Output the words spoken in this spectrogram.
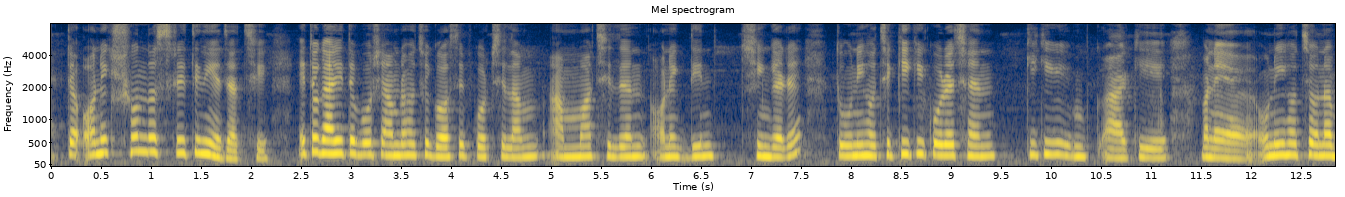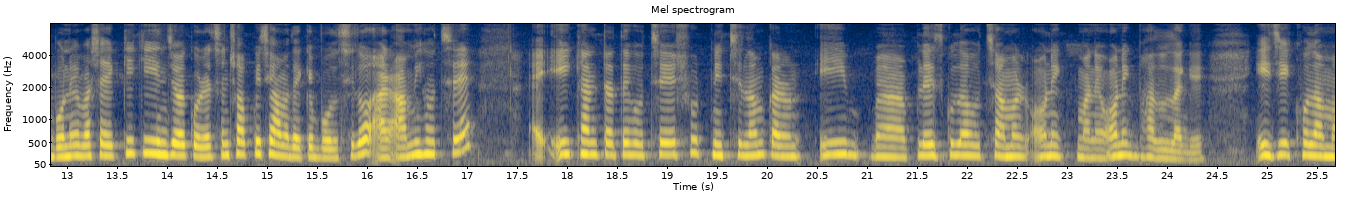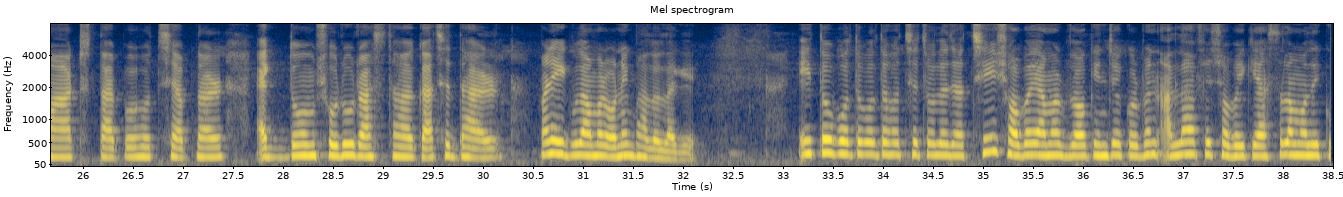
একটা অনেক সুন্দর স্মৃতি নিয়ে যাচ্ছি। এই তো গাড়িতে বসে আমরা হচ্ছে গসিপ করছিলাম। আম্মা ছিলেন অনেক দিন সিঙ্গারে তো উনি হচ্ছে কি কি করেছেন, কি কি আর কি মানে উনি হচ্ছে ওনার বোনের বাসায় কি কি এনজয় করেছেন সব কিছু আমাদেরকে বলছিল। আর আমি হচ্ছে এইখানটাতে হচ্ছে শ্যুট নিচ্ছিলাম কারণ এই প্লেসগুলো হচ্ছে আমার অনেক মানে অনেক ভালো লাগে। এই যে খোলা মাঠ, তারপর হচ্ছে আপনার একদম সরু রাস্তা, গাছের ধার মানে এগুলো আমার অনেক ভালো লাগে। এই তো বলতে বলতে হচ্ছে চলে যাচ্ছি। সবাই আমার ব্লগ এনজয় করবেন। আল্লাহ হাফেজ সবাইকে। আসসালামু আলাইকুম।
